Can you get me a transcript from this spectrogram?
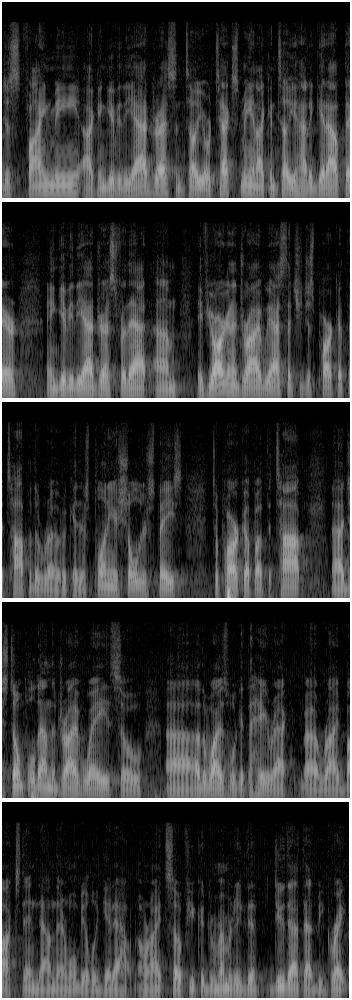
just find me. I can give you the address and tell you, or text me, and I can tell you how to get out there and give you the address for that. Um, if you are going to drive, we ask that you just park at the top of the road. Okay, there's plenty of shoulder space to park up at the top. just don't pull down the driveway. So uh, otherwise, we'll get the hay rack uh, ride boxed in down there and won't be able to get out. All right. So if you could remember to do that, that'd be great.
